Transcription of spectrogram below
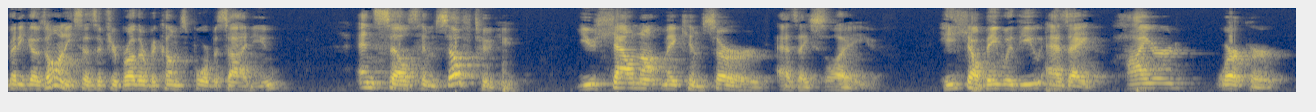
But he goes on, he says, if your brother becomes poor beside you and sells himself to you, you shall not make him serve as a slave. He shall be with you as a hired worker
